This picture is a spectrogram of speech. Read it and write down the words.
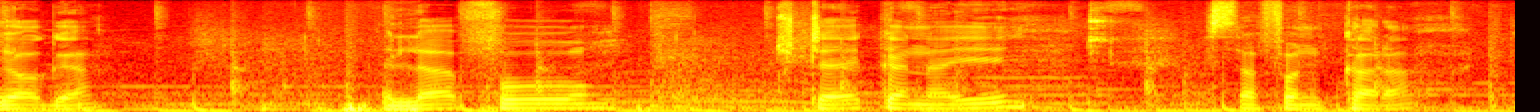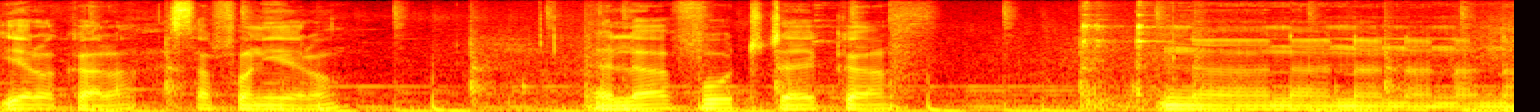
yoga, alafu tutaweka na hii saffron color, yellow color, saffron yellow, alafu tutaweka na na na na na na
